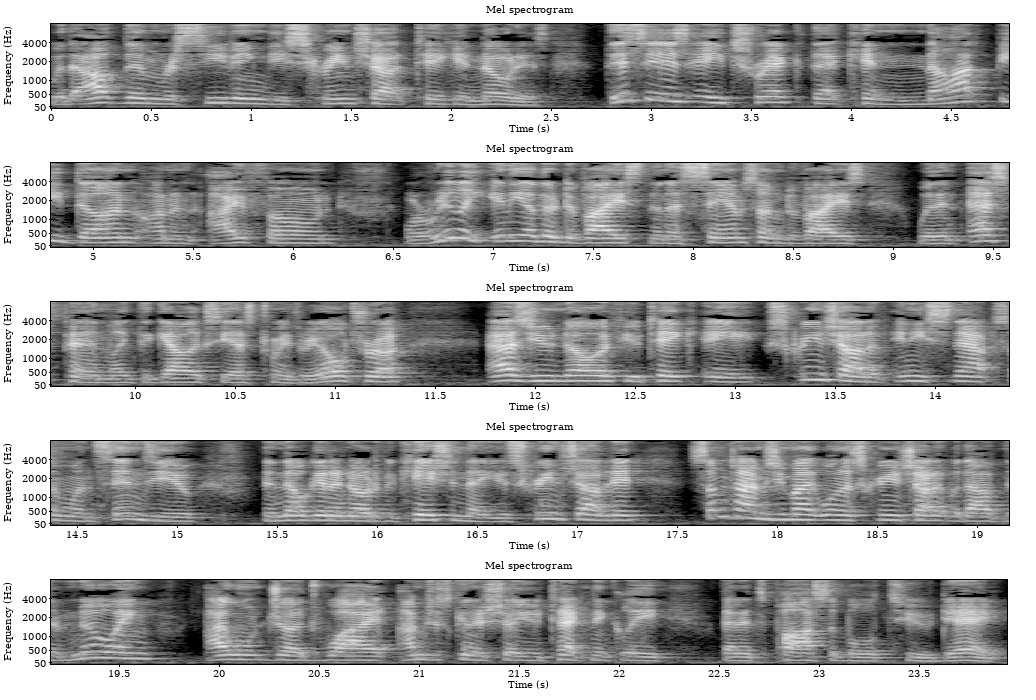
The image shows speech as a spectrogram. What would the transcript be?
without them receiving the screenshot taken notice. This is a trick that cannot be done on an iPhone or really any other device than a Samsung device with an S Pen like the Galaxy S23 Ultra. As you know, if you take a screenshot of any snap someone sends you, then they'll get a notification that you screenshotted it. Sometimes you might want to screenshot it without them knowing. I won't judge why. I'm just going to show you technically that it's possible today.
